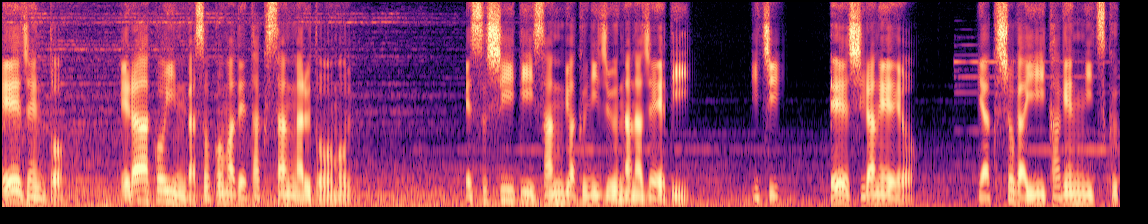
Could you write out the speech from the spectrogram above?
エージェント。エラーコインがそこまでたくさんあると思う。SCP-327JP。1。ええ知らねえよ。役所がいい加減に作っ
